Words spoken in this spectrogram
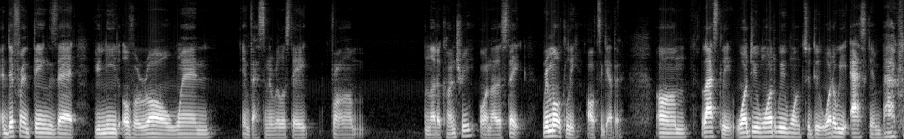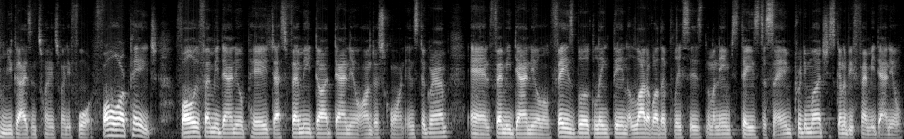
and different things that you need overall when investing in real estate from another country or another state, remotely altogether. Um, lastly, what do you, what do we want to do? What are we asking back from you guys in 2024? Follow our page. Follow the Femi Daniel page. That's Femi.Daniel underscore on Instagram and Femi Daniel on Facebook, LinkedIn, a lot of other places. My name stays the same pretty much. It's going to be Femi Daniel.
